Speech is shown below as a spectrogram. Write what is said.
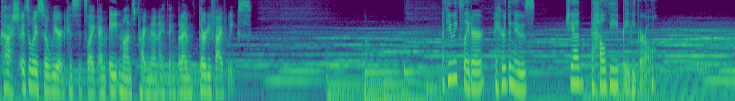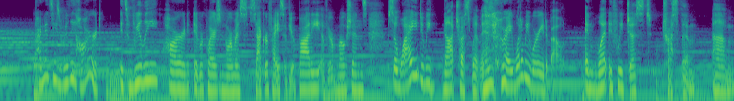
gosh, it's always so weird because it's like I'm eight months pregnant, I think, but I'm 35 weeks. A few weeks later, I heard the news. She had a healthy baby girl. Pregnancy is really hard. It's really hard. It requires enormous sacrifice of your body, of your emotions. So, why do we not trust women, right? What are we worried about? And what if we just trust them? Um,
